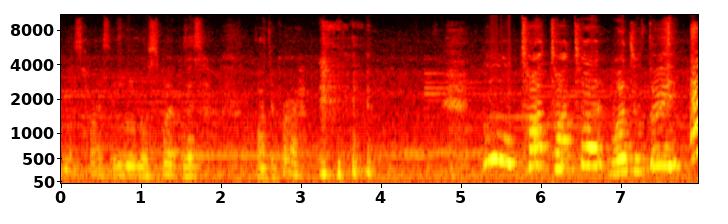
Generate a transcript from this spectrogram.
Oh, it's hard. I'm a little, little sweat because that's about to cry. Ooh, taunt, taunt, taunt. One, two, three. Ah!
